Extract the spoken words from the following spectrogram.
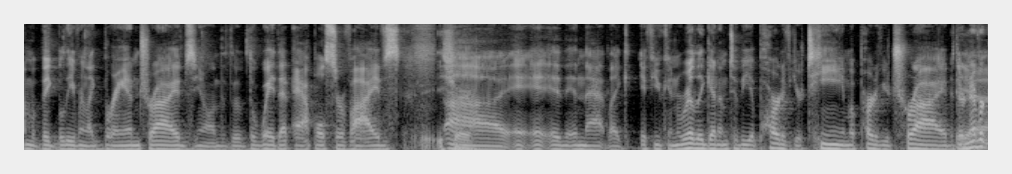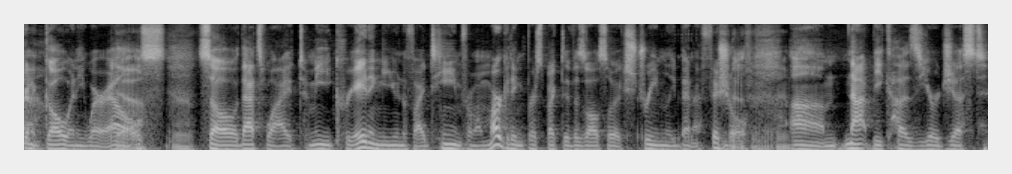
I'm a big believer in like brand tribes you know the, the way that Apple survives Sure. uh, in, in that like if you can really get them to be a part of your team a part of your tribe they're never going to go anywhere else. so that's why to me creating a unified team from a marketing perspective is also extremely beneficial. Um, not because you're just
